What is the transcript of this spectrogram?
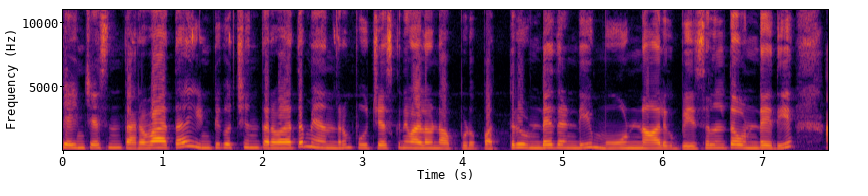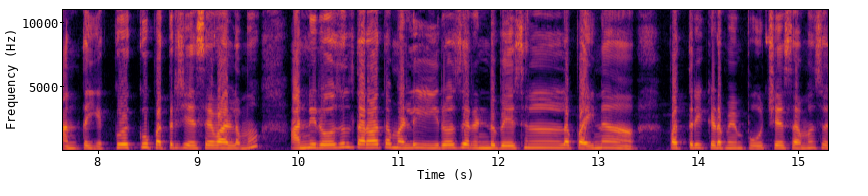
చేయించేసిన తర్వాత ఇంటికి వచ్చిన తర్వాత మేము అందరం పూజ చేసుకునే వాళ్ళం అప్పుడు పత్రి ఉండేదండి. మూడు నాలుగు బేసలతో ఉండేది. అంత ఎక్కువ ఎక్కువ పత్రి చేసేవాళ్ళము. అన్ని రోజుల తర్వాత మళ్ళీ ఈరోజే రెండు బేసన్ల పైన పత్రి ఇక్కడ మేము పూజ చేసాము సో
